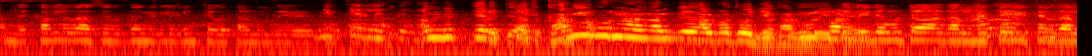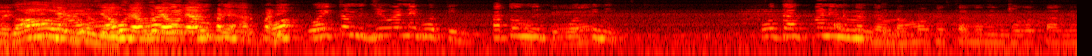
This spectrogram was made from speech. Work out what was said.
ಅಂದ್ರೆ ಕರ್ಲು ರಾಸಿ ಉದ್ದನಿರ್ಲಿ ಗಿಂಚ ಅಲ್ಲಿ ನಿತ್ಯ ಇರುತ್ತೆ. ಅದು ಕರ್ಲು ಪೂರ್ಣ ನಮ್ಗೆ ಅಲ್ಪ ತೋಜ ಕರ್ಲು ಇದೆ ಮುಟ್ಟ ಅದಲ್ಲ ನಿತ್ಯ ಅಲ್ಪಡಿ ಹೋಯ್ತೊಂದು ಜೀವನೇ ಗೊತ್ತೀನಿ ಪತ್ತೊಂದು ಗೊತ್ತೀನಿ ಹೋದ ಅಲ್ಪನೇ ನಮ್ಮ ಪೆತ್ತಾನೆ ನಿಂಚ ಗೊತ್ತಾನೆ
